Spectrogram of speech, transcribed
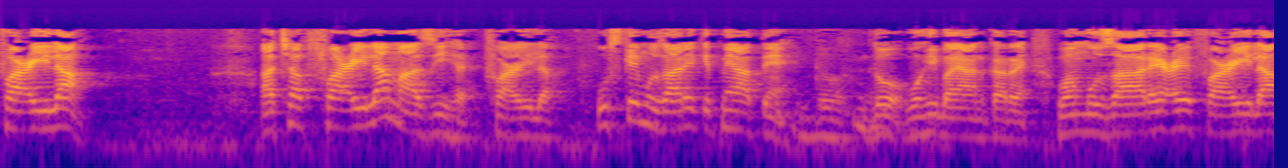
فعیلہ اچھا فائلہ ماضی ہے فائلہ اس کے مظاہرے کتنے آتے ہیں؟ دو۔ وہی بیان کر رہے ہیں۔ وہ مزارع فائلہ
